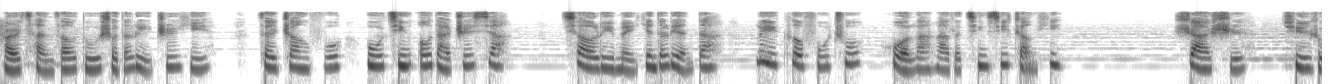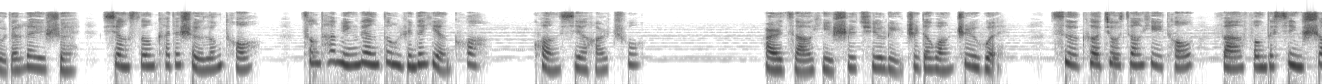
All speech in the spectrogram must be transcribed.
而惨遭毒手的李之仪，在丈夫无情殴打之下，俏丽美艳的脸蛋立刻浮出火辣辣的清晰掌印。霎时，屈辱的泪水像松开的水龙头，从她明亮动人的眼眶狂泻而出。而早已失去理智的王志伟。此刻就像一头发疯的杏兽，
